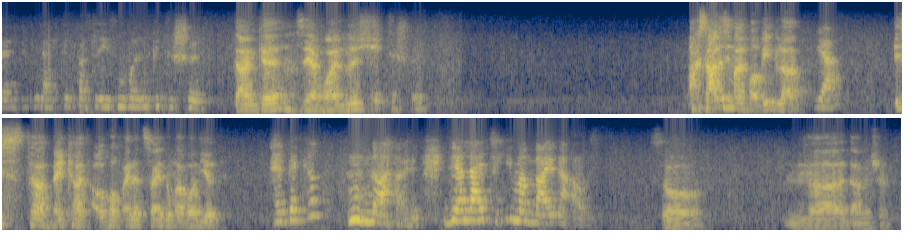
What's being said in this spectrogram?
Wenn Sie etwas lesen wollen, bitte schön. Danke, sehr freundlich. Bitte schön. Ach, sagen Sie mal, Frau Winkler, Ja? ist Herr Beckert auch auf eine Zeitung abonniert? Herr Becker? Nein, der leiht sich immer meine aus. So. Na, Dankeschön. Ach,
